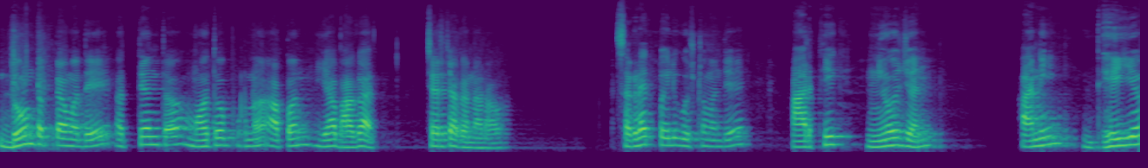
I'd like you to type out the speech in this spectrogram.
दोन टप्प्यामध्ये अत्यंत महत्त्वपूर्ण आपण या भागात चर्चा करणार आहोत. सगळ्यात पहिली गोष्ट म्हणजे आर्थिक नियोजन आणि ध्येय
